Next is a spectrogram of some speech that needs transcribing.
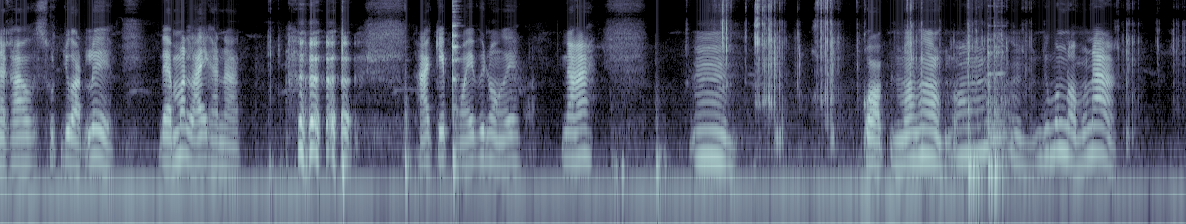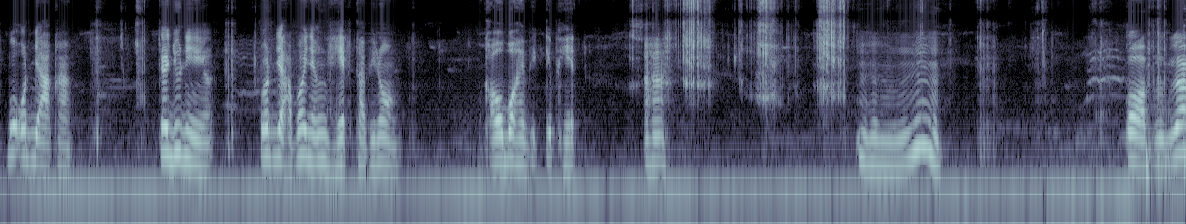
นะคะสุดยอดเลย แต่มันหลายขนาด หาเก็บหอยพี่น้องเลยนะฮะอืมกรอบมากฮะอืมอยู่เมืองนอกเมืองหน้าบ่อดอยากค่ะ แต่อยู่นี่อดอยากเพราะยังเห็ดค่ะพี่น้อง เขาบอกให้ไปเก็บเห็ดอะฮะอือกรอบหรือว่า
